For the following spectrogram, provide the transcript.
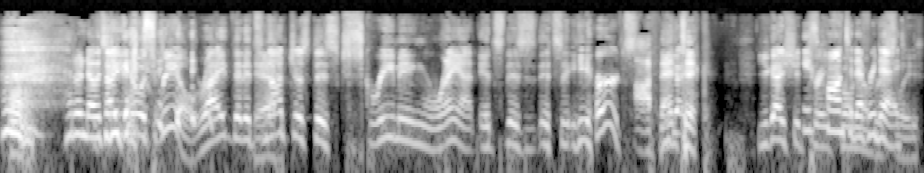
I don't know what That's how do. you know it's real, right? That it's Yeah. not just this screaming rant. It's this. It's he hurts. You guys- Authentic. You guys should He's trade haunted phone every numbers, day. please.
